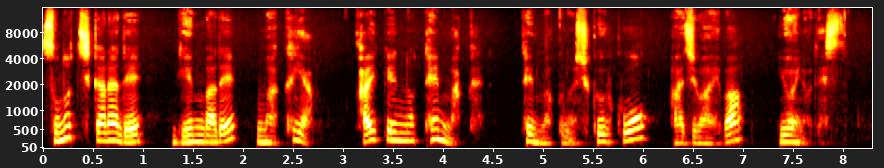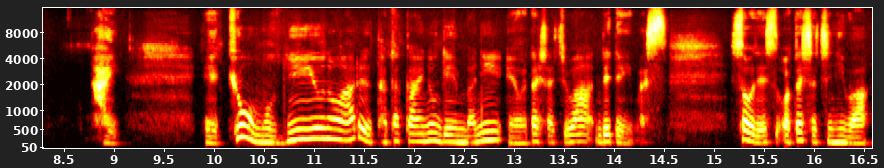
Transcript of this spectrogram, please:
その力で現場で幕や会見の天幕、天幕の祝福を味わえば良いのです。はい。え今日も理由のある戦いの現場に、え私たちは出ています。そうです。私たちには、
